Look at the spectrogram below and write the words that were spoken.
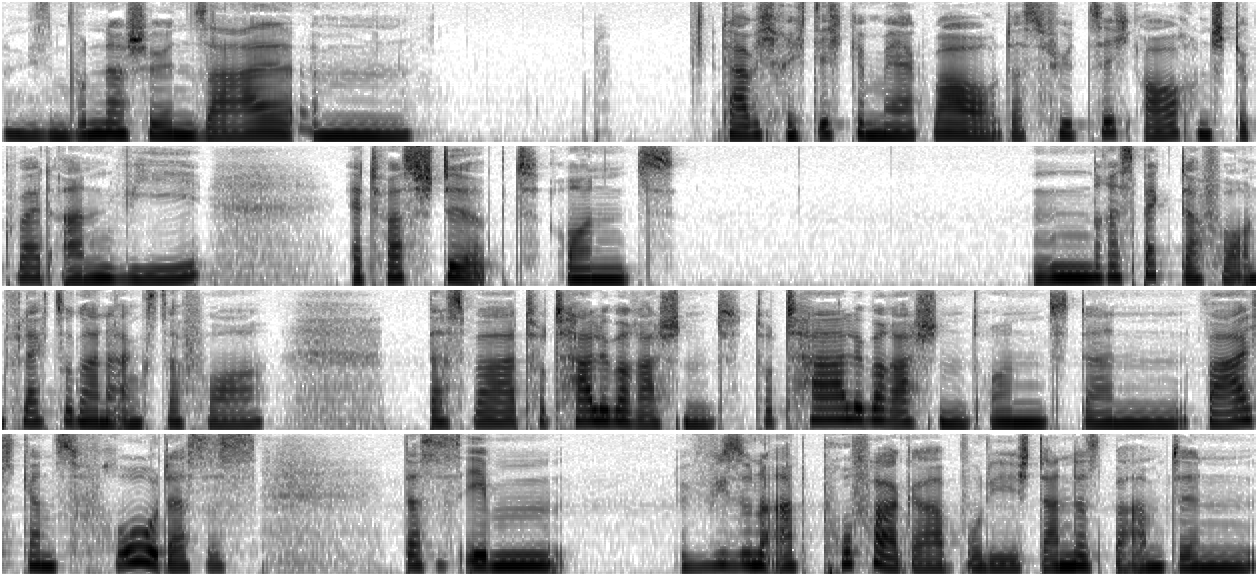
in diesem wunderschönen Saal ähm, da habe ich richtig gemerkt, wow, das fühlt sich auch ein Stück weit an, wie etwas stirbt. Und ein Respekt davor und vielleicht sogar eine Angst davor. Das war total überraschend, total überraschend. Und dann war ich ganz froh, dass es, dass es eben wie so eine Art Puffer gab, wo die Standesbeamtin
